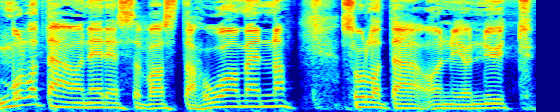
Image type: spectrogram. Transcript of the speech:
Mulla tää on edessä vasta huomenna. Sulla tää on jo nyt.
